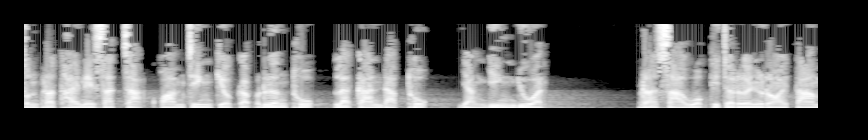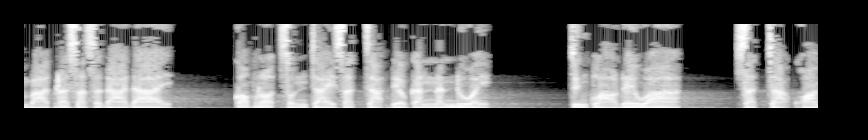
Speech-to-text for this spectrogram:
สนพระทัยในสัจจะความจริงเกี่ยวกับเรื่องทุกข์และการดับทุกข์อย่างยิ่งยวด พระสาวกที่เจริญรอยตามบาทพระสัสดาได้ ก็เพราะสนใจสัจจะเดียวกันนั้นด้วย จึงกล่าวได้ว่า สัจจะความ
